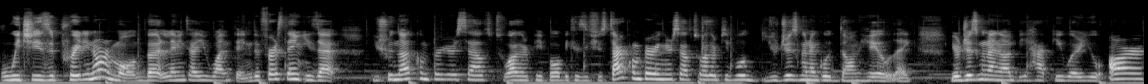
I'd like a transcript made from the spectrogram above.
which is pretty normal. But let me tell you one thing. The first thing is that you should not compare yourself to other people because if you start comparing yourself to other people, you're just gonna go downhill. Like, you're just gonna not be happy where you are.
